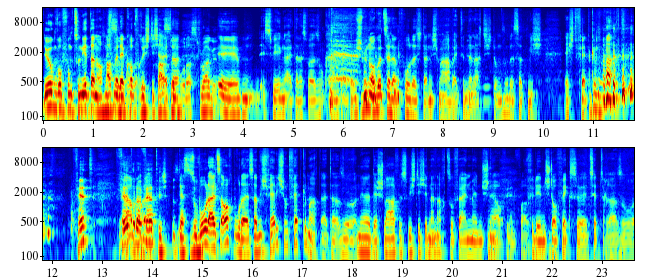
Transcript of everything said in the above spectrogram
Irgendwo funktioniert dann auch nicht mehr der Kopf richtig, Alter. Bruder, Struggle. Ähm, deswegen, Alter, das war so krank, Alter. Ich bin auch Gott sei Dank froh, dass ich da nicht mehr arbeite in der Nachtschicht und so. Das hat mich echt fett gemacht. Fett? Fett Ja, oder Bruder. fertig? Das sowohl als auch, Bruder. Es hat mich fertig und fett gemacht, Alter. Also, ne, der Schlaf ist wichtig in der Nacht so für einen Menschen. Ja, auf jeden Fall. Für den Stoffwechsel etc. So,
